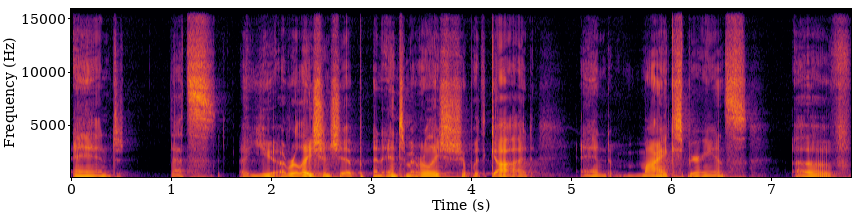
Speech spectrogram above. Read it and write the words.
and that's a relationship, an intimate relationship with God. And my experience of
